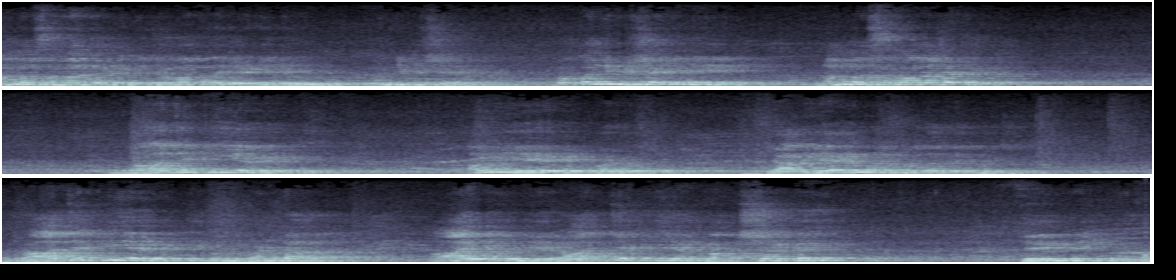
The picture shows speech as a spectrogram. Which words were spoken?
ನಮ್ಮ ಸಮಾಜಕ್ಕೆ ನಿಜವಾದ ಹೇಳಿ ಒಂದು ವಿಷಯ. ಮತ್ತೊಂದು ವಿಷಯ ಇಲ್ಲಿ ನಮ್ಮ ಸಮಾಜದ ರಾಜಕೀಯ ವ್ಯಕ್ತಿ ಅವು ಏರೇ ಎಪ್ಪಡು ಯಾರು ಏರನ್ನ ಬುದ್ಧಿ ರಾಜಕೀಯ ವ್ಯಕ್ತಿ ಬಂದು ಬಂಡ ಆಯ ಒಂದು ರಾಜಕೀಯ ಪಕ್ಷಕ್ಕೆ ಕೇಂದ್ರೀಕೃತ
